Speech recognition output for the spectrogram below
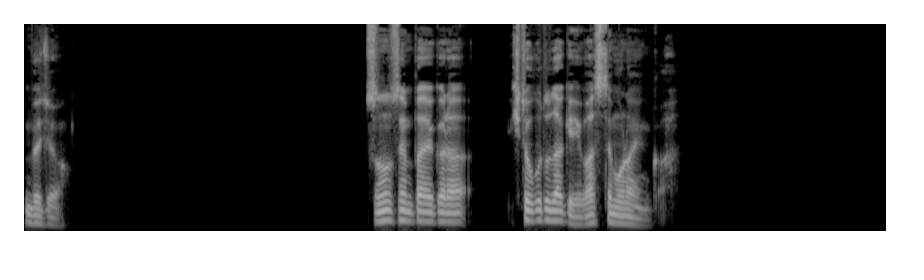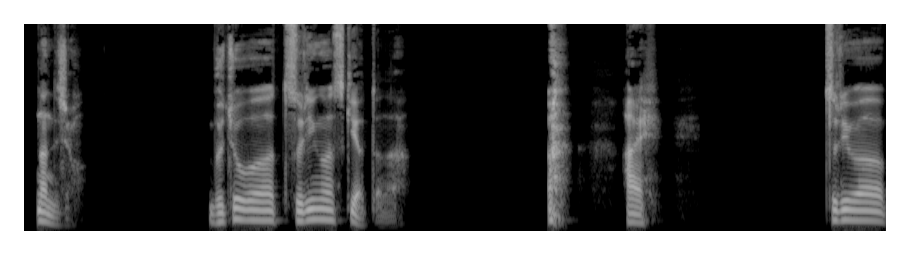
部長。その先輩から一言だけ言わせてもらえんか。何でしょう。部長は釣りが好きやったな はい釣りは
